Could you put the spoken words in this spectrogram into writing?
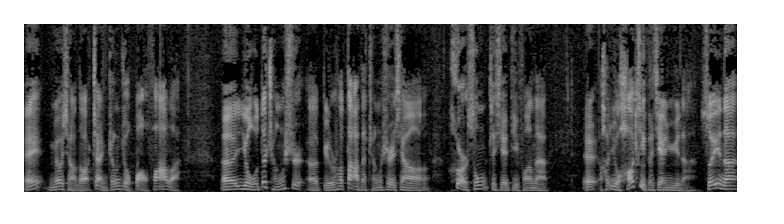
哎，没有想到战争就爆发了。呃，有的城市，呃，比如说大的城市，像赫尔松这些地方呢，呃，有好几个监狱呢。所以呢，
